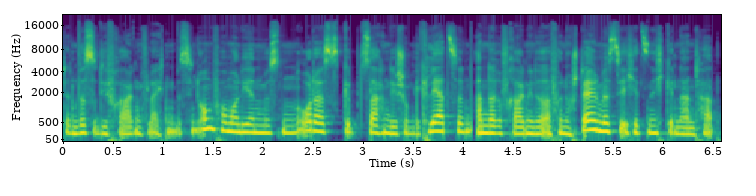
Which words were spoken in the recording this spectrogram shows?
dann wirst du die Fragen vielleicht ein bisschen umformulieren müssen oder es gibt Sachen, die schon geklärt sind, andere Fragen, die du dafür noch stellen wirst, die ich jetzt nicht genannt habe.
